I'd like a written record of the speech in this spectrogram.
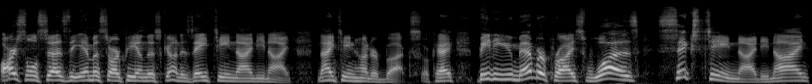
Arsenal says the MSRP on this gun is $18.99, 1900 bucks, okay? BDU member price was $16.99,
